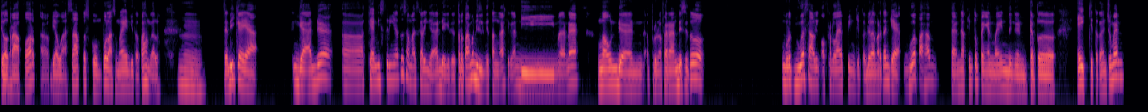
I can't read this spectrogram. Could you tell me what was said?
di Old hmm. Trafford uh, via WhatsApp terus kumpul langsung main gitu paham gak lo? Hmm. Jadi kayak nggak ada uh, chemistry-nya tuh sama sekali nggak ada gitu terutama di lini tengah gitu kan di mana Mount dan Bruno Fernandes itu menurut gue saling overlapping gitu dalam artian kayak gue paham Ten Hag itu pengen main dengan double eight gitu kan cuman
